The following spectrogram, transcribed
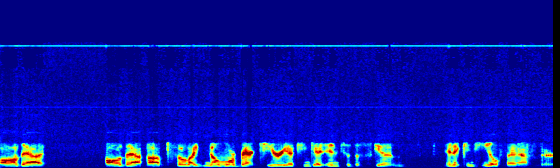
all that all that up, so like no more bacteria can get into the skin, and it can heal faster.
